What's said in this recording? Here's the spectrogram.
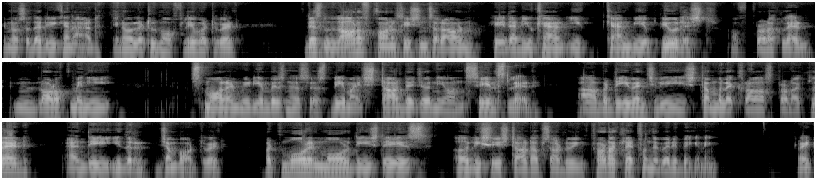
you know, so that we can add, you know, a little more flavor to it. There's a lot of conversations around, hey, that you can you can be a purist of product led. And a lot of many small and medium businesses, they might start their journey on sales led, uh, but they eventually stumble across product led and they either jump onto it but more and more these days, early stage startups are doing product led from the very beginning, right?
